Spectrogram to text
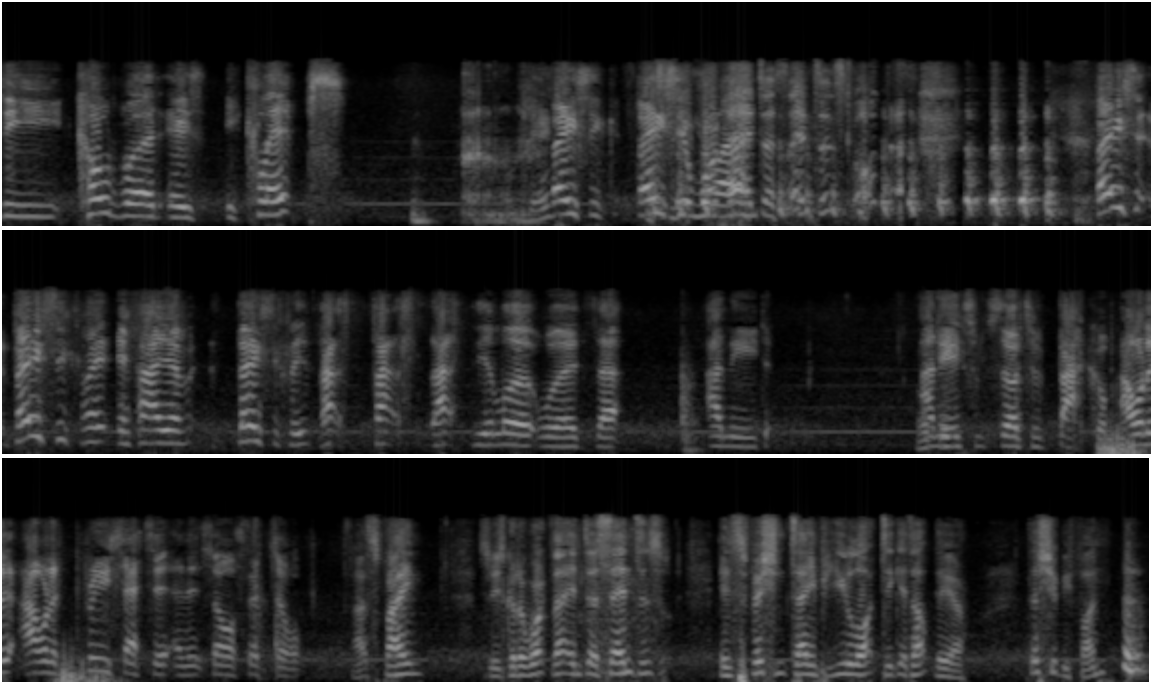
the code word is eclipse. Okay. Basic, You basically, work that into sentence. basic, basically, if I have, basically, that's that's that's the alert words that I need. I need some sort of backup. I want to, I want to preset it, and it's all set up. that's fine. So he's got to work that into a sentence in sufficient time for you lot to get up there. This should be fun.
